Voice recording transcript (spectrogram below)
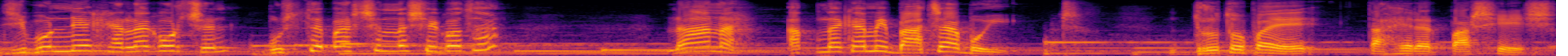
জীবন নিয়ে খেলা করছেন বুঝতে পারছেন না সে কথা? না না আপনাকে আমি বাঁচাবই। দ্রুত পায়ে তাহেরার পাশে এসে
